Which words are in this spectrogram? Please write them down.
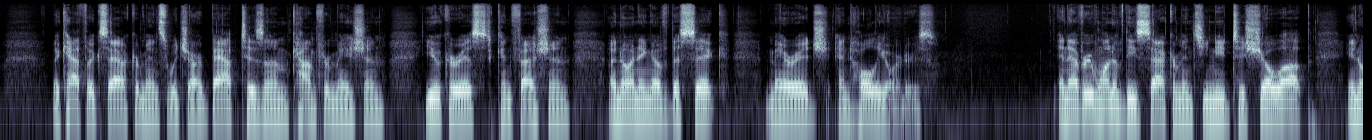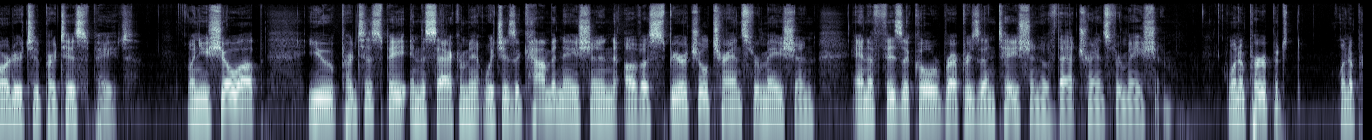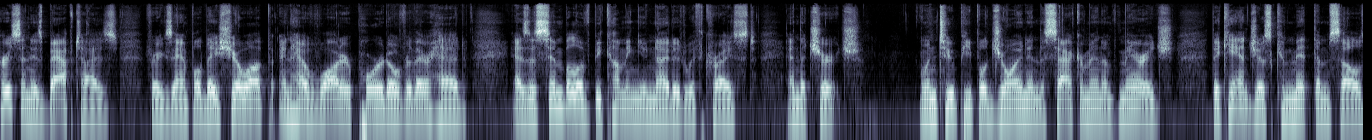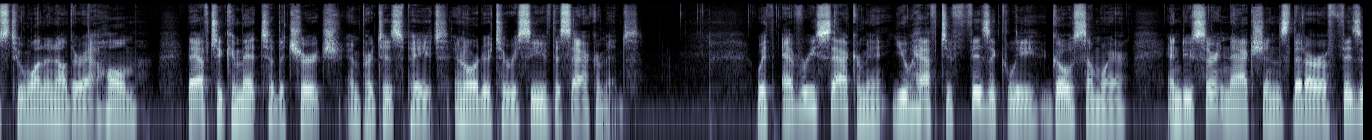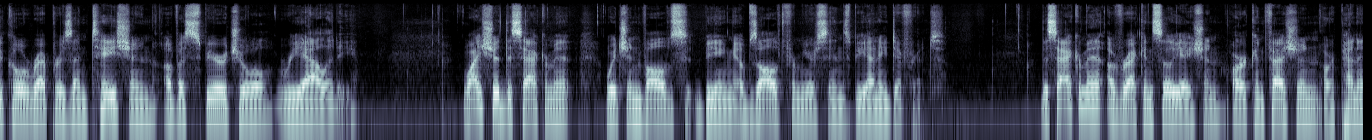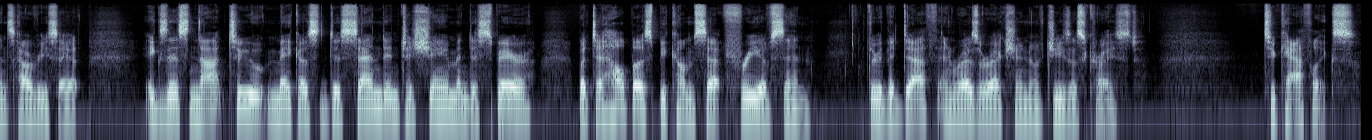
The Catholic sacraments, which are baptism, confirmation, Eucharist, confession, anointing of the sick, marriage, and holy orders. In every one of these sacraments, you need to show up in order to participate. When you show up, you participate in the sacrament, which is a combination of a spiritual transformation and a physical representation of that transformation. When a, perp- when a person is baptized, for example, they show up and have water poured over their head as a symbol of becoming united with Christ and the church. When two people join in the sacrament of marriage, they can't just commit themselves to one another at home. They have to commit to the church and participate in order to receive the sacrament. With every sacrament, you have to physically go somewhere and do certain actions that are a physical representation of a spiritual reality. Why should the sacrament, which involves being absolved from your sins, be any different? The sacrament of reconciliation, or confession, or penance, however you say it, exists not to make us descend into shame and despair, but to help us become set free of sin through the death and resurrection of Jesus Christ. To Catholics,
